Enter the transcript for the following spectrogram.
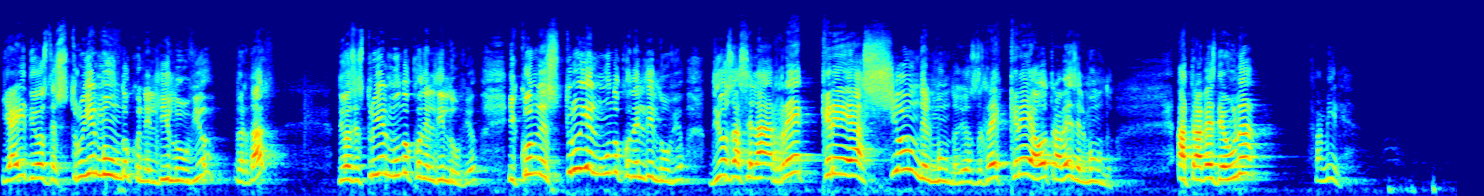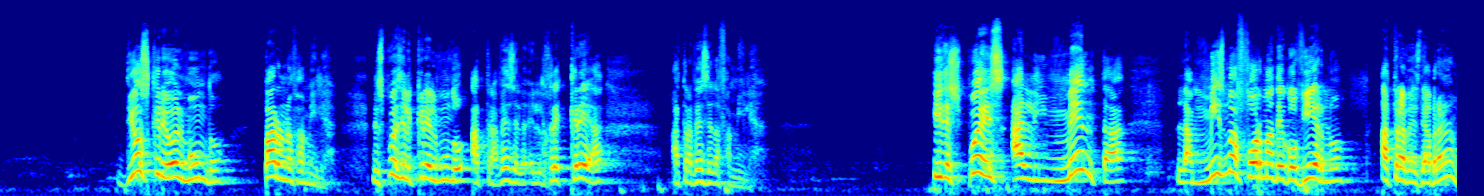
Y ahí Dios destruye el mundo con el diluvio, ¿verdad? Dios destruye el mundo con el diluvio. Y cuando destruye el mundo con el diluvio, Dios hace la recreación del mundo. Dios recrea otra vez el mundo a través de una familia. Dios creó el mundo para una familia. Después Él crea el mundo a través de la, Él recrea a través de la familia. Y después alimenta la misma forma de gobierno a través de Abraham.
